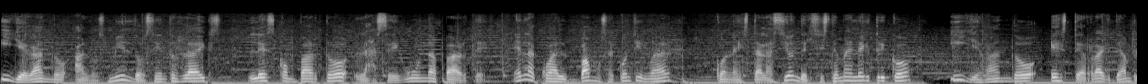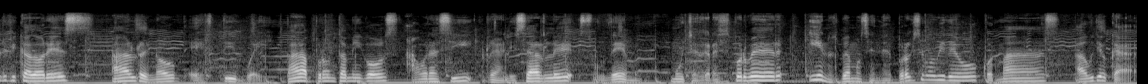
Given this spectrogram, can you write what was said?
y llegando a los 1200 likes les comparto la segunda parte en la cual vamos a continuar con la instalación del sistema eléctrico y llevando este rack de amplificadores al Renault Steelway. Para pronto amigos, ahora sí realizarle su demo. Muchas gracias por ver y nos vemos en el próximo video con más AudioCar.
